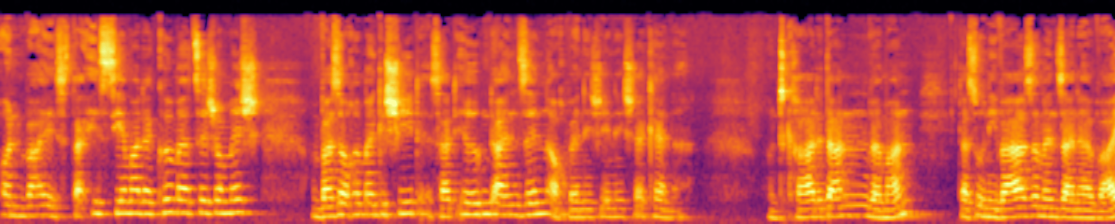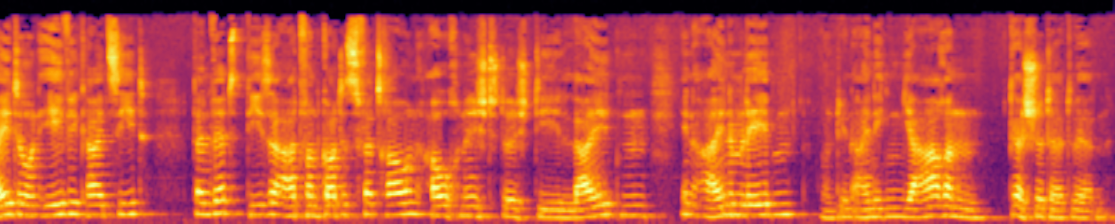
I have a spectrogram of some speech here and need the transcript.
und weiß, da ist jemand, der kümmert sich um mich und was auch immer geschieht, es hat irgendeinen Sinn, auch wenn ich ihn nicht erkenne. Und gerade dann, wenn man das Universum in seiner Weite und Ewigkeit sieht, dann wird diese Art von Gottesvertrauen auch nicht durch die Leiden in einem Leben und in einigen Jahren erschüttert werden.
